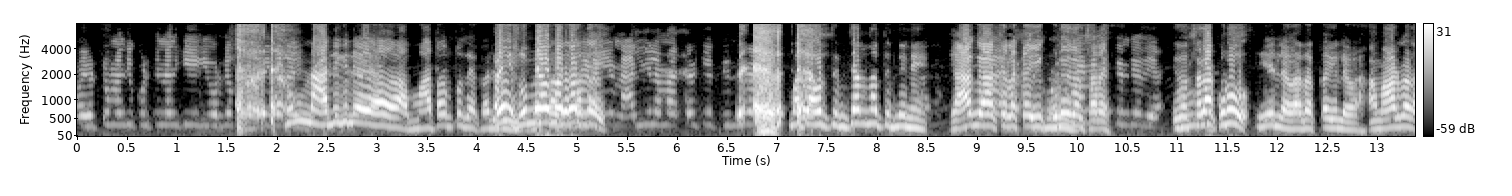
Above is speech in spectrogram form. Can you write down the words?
ಎಷ್ಟು ಮಂದಿ ಕೊಡ್ತೀನಿ ಅದಕ್ಕೆ ಈಗ ಇವ್ರದೇ ಕೊಡ್ತೀನಿ. ಸುಮ್ ನಾಲಿಗಿಲೆ ಮಾತಾಡ್ತದೆ ಕಡಿಮೆ. ಏಯ್ ಸುಮ್ಮನೆ ಮಾತಾಡ್ತಿ ನಾಲ್ಗಿಲ್ಲ ಮಾತಾಡ್ಕೆ ತಿಂದ್ರೆ ಮತ್ತ್ ಅವ್ರ ತಿನ್ಚಾರನ ತಿಂದಿನಿ. ಹ್ಯಾಂಗ ಹಾಕಿಲ್ಲಕ್ಕ ಈಗ ಕುಡು ಇದೊಂದ್ ಸಲ ಇದೊಂದ್ ಸಲ ಕುಡು. ಇಲ್ಲವ ರೊಕ್ಕ ಇಲ್ಲವ ಮಾಡ್ಬೇಡ.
